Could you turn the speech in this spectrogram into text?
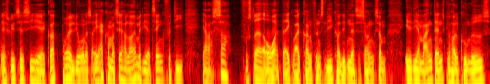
Jeg skulle lige til at sige øh, godt brøl, Jonas, og jeg kommer til at holde øje med de her ting, fordi jeg var så frustreret over, at der ikke var et Conference League-hold i den her sæson, som et af de her mange danske hold kunne mødes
